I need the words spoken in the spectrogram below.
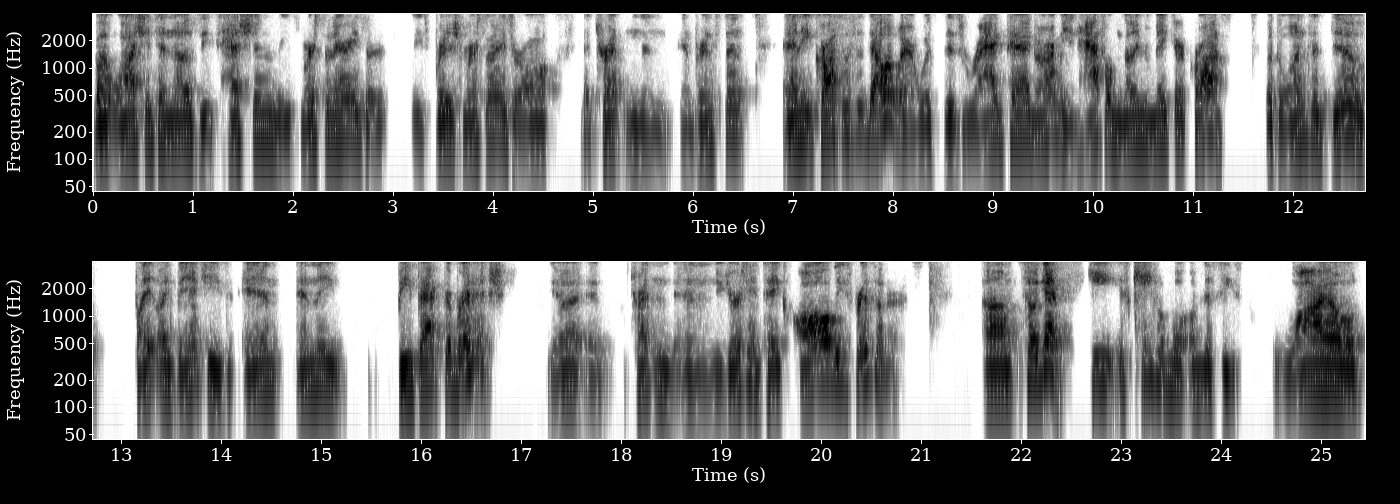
But Washington knows these Hessian, these mercenaries, or these British mercenaries are all at Trenton and, and Princeton. And he crosses the Delaware with this ragtag army, and half of them don't even make it across. But the ones that do fight like banshees, and and they beat back the British, you know, at Trenton and New Jersey, and take all these prisoners. Um, so again, he is capable of this these wild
